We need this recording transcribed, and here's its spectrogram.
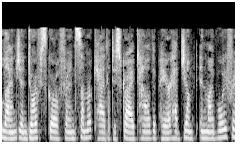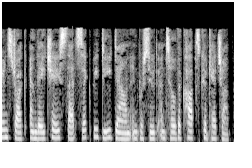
Langendorff's girlfriend Summer Cadle described how the pair had jumped in my boyfriend's truck and they chased that sick BD down in pursuit until the cops could catch up.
